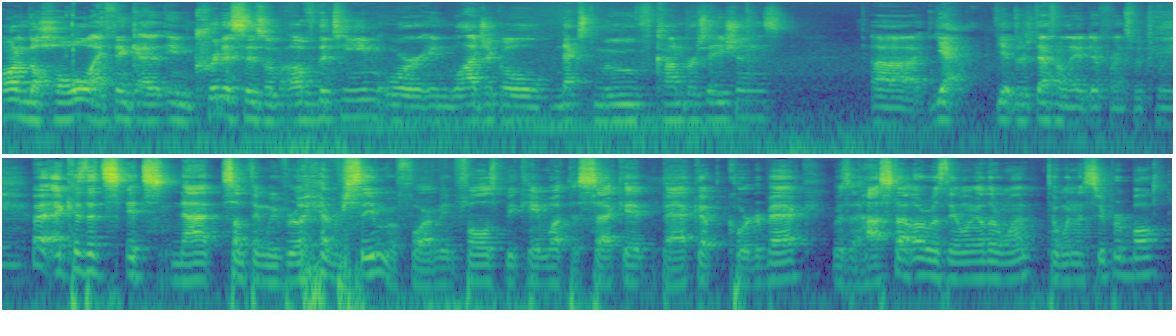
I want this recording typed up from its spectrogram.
on the whole, I think uh, in criticism of the team or in logical next move conversations, uh, yeah, yeah, there's definitely a difference between. Because it's it's not something we've really ever seen before. I mean, Foles became what the second backup quarterback. Was it Hostetler was the only other one to win a Super Bowl?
